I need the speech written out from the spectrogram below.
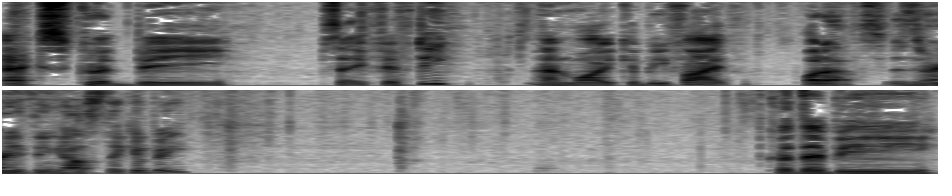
X could be, say, 50, and y could be 5. What else? Is there anything else they could be? Could they be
